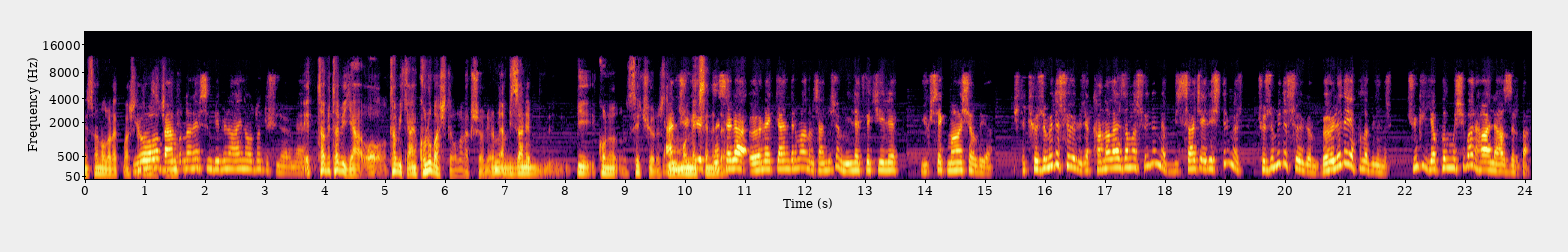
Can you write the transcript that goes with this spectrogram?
insan olarak başladığımız Yo, için. ben hani... bunların hepsinin birbirine aynı olduğunu düşünüyorum yani. E, tabii tabii ya o tabii ki yani konu başlığı olarak söylüyorum. Yani biz hani bir konu seçiyoruz. Yani tamam, çünkü mesela örneklendirme anlamı sen diyorsun milletvekili yüksek maaş alıyor. İşte çözümü de söyleyecek. Kanal her zaman söylüyorum ya biz sadece eleştirmiyoruz çözümü de söylüyorum. Böyle de yapılabilir. Çünkü yapılmışı var hala hazırda.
